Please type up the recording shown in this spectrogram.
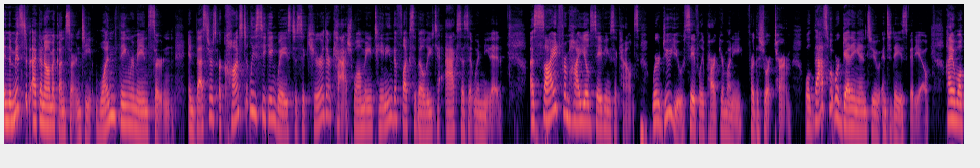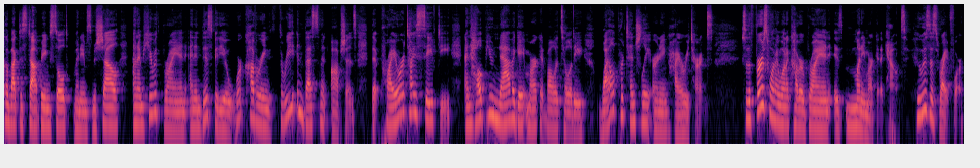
In the midst of economic uncertainty, one thing remains certain. Investors are constantly seeking ways to secure their cash while maintaining the flexibility to access it when needed. Aside from high yield savings accounts, where do you safely park your money for the short term? Well, that's what we're getting into in today's video. Hi, and welcome back to Stop Being Sold. My name's Michelle, and I'm here with Brian. And in this video, we're covering three investment options that prioritize safety and help you navigate market volatility while potentially earning higher returns. So, the first one I want to cover, Brian, is money market accounts. Who is this right for?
